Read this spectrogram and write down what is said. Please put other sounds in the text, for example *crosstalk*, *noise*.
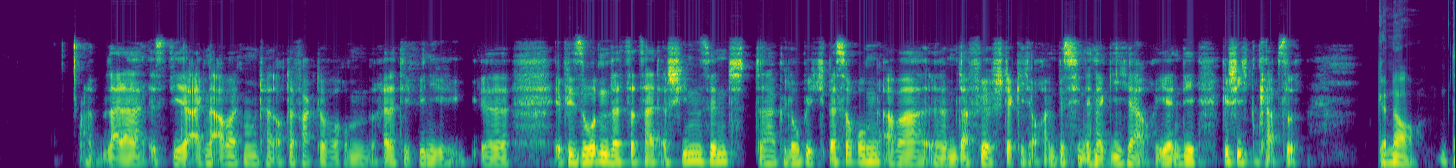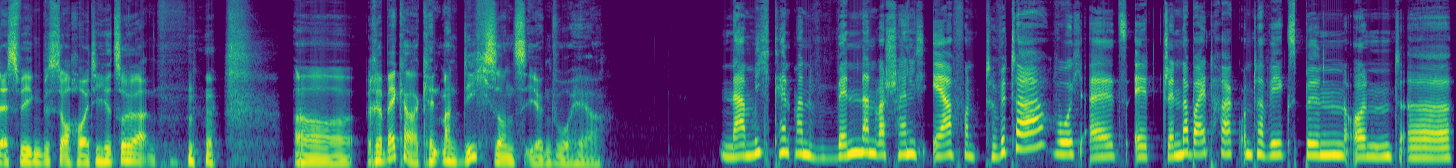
Leider ist die eigene Arbeit momentan auch der Faktor, warum relativ wenige äh, Episoden in letzter Zeit erschienen sind. Da gelobe ich Besserung, aber ähm, dafür stecke ich auch ein bisschen Energie ja auch eher in die Geschichtenkapsel. Genau. Deswegen bist du auch heute hier zu hören. *laughs* äh, Rebecca, kennt man dich sonst irgendwoher? Na, mich kennt man, wenn dann wahrscheinlich eher von Twitter, wo ich als Genderbeitrag unterwegs bin und äh,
